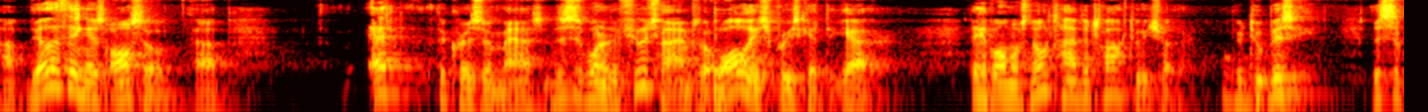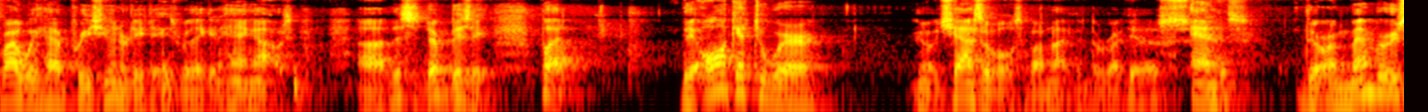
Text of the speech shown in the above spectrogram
Uh, the other thing is also, uh, at the Chrism Mass, this is one of the few times that all these priests get together. They have almost no time to talk to each other. They're too busy. This is why we have priest unity days where they can hang out. Uh, this is they're busy, but they all get to wear, you know, chasubles. If I'm not in the right. Yes. And yes. there are members,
